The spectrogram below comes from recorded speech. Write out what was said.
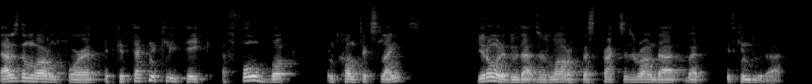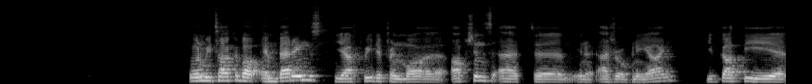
that is the model for it. It could technically take a full book in context length. You don't want to do that. There's a lot of best practices around that, but it can do that. When we talk about embeddings, you have three different uh, options at uh, you know Azure OpenAI. You've got the uh,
